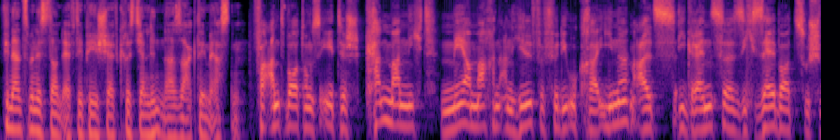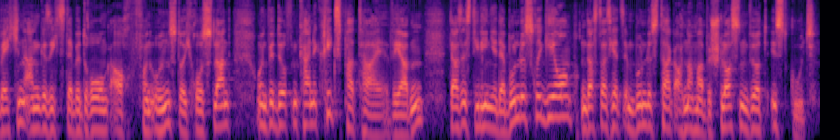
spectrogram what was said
Finanzminister und FDP-Chef Christian Lindner sagte im ersten. Verantwortungsethisch kann man nicht mehr machen an Hilfe für die Ukraine, als die Grenze sich selber zu schwächen angesichts der Bedrohung auch von uns durch Russland. Und wir dürfen keine Kriegspartei werden. Das ist die Linie der Bundesregierung. Und dass das jetzt im Bundestag auch nochmal beschlossen wird, ist gut.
